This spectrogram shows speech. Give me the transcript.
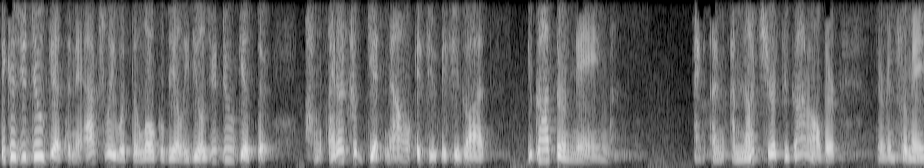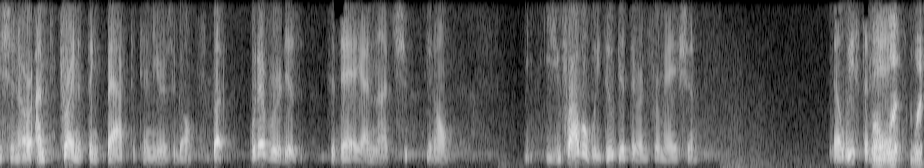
because you do get the actually with the local daily deals, you do get the. Um, I don't forget now if you if you got you got their name. I, I'm I'm not sure if you got all their their information, or I'm trying to think back to ten years ago. But whatever it is today, I'm not sure. You know, you probably do get their information. At least a well, name. what what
